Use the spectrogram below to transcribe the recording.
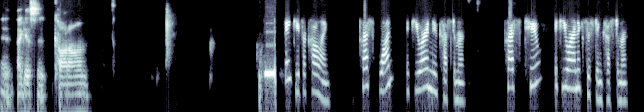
it, I guess it caught on. Thank you for calling. Press 1 if you are a new customer. Press 2 if you are an existing customer.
